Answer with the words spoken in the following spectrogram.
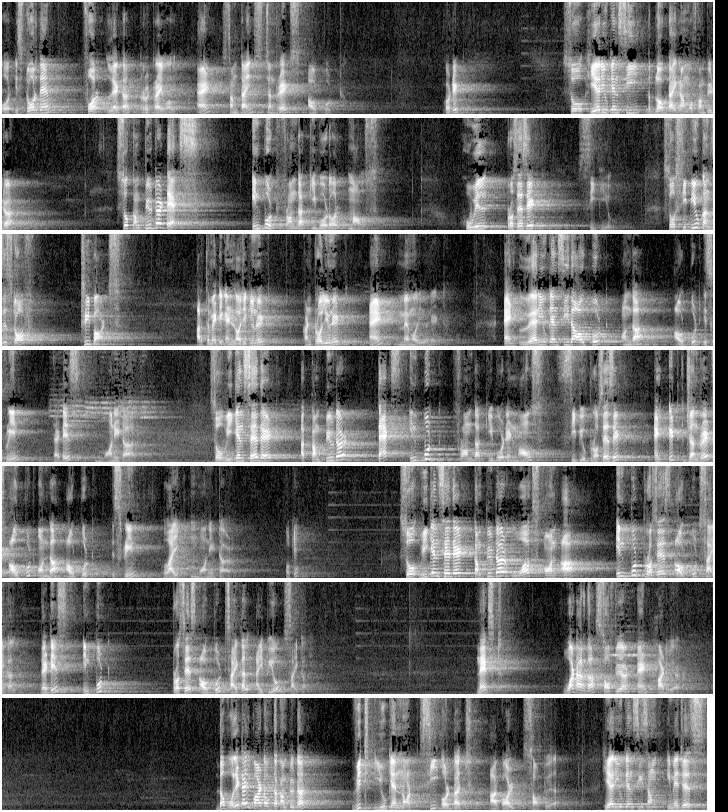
or store them for later retrieval and sometimes generates output. Got it? So, here you can see the block diagram of computer. So, computer takes input from the keyboard or mouse. Who will process it? CPU. So, CPU consists of three parts arithmetic and logic unit, control unit and memory unit. And where you can see the output on the output screen that is monitor. So, we can say that a computer takes input from the keyboard and mouse, CPU process it and it generates output on the output screen like monitor. Okay. So, we can say that computer works on a input process output cycle that is input process output cycle IPO cycle. Next, what are the software and hardware? The volatile part of the computer which you cannot see or touch are called software. Here you can see some images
